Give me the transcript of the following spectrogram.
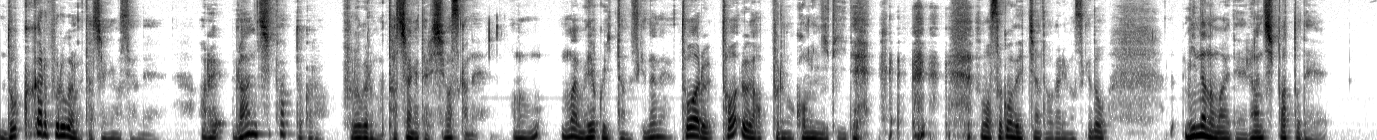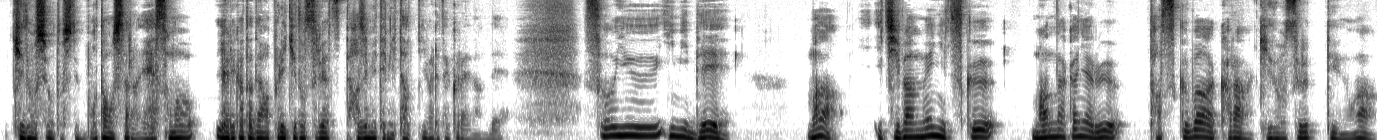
Doc からプログラム立ち上げますよね。あれ、ランチパッドからプログラム立ち上げたりしますかね？あの、前もよく言ったんですけどね、とある、とあるアップルのコミュニティで。もうそこまで言っちゃうとわかりますけど、みんなの前でランチパッドで起動しようとしてボタンを押したら、え、そのやり方でアプリ起動するやつって初めて見たって言われたくらいなんで、そういう意味で、まあ、一番目につく真ん中にあるタスクバーから起動するっていうのが、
